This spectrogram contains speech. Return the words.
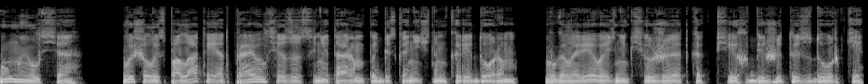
умылся, вышел из палаты и отправился за санитаром по бесконечным коридорам. В голове возник сюжет, как псих бежит из дурки,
